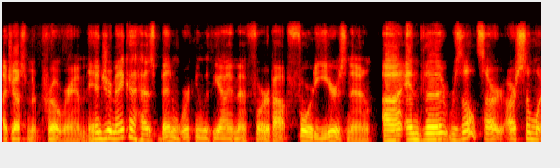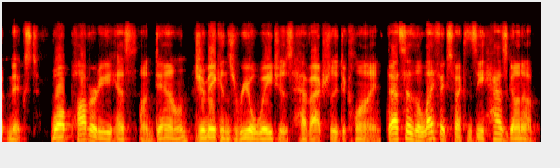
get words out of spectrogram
adjustment program. And Jamaica has been working with the IMF for about 40 years now. Uh, and the results are, are somewhat mixed. While poverty has gone down, Jamaicans' real wages have actually declined. That said, the life expectancy has gone up.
